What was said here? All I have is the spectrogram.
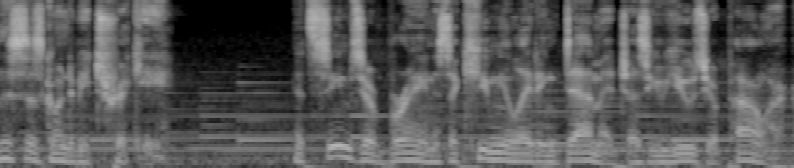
This is going to be tricky. It seems your brain is accumulating damage as you use your power.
